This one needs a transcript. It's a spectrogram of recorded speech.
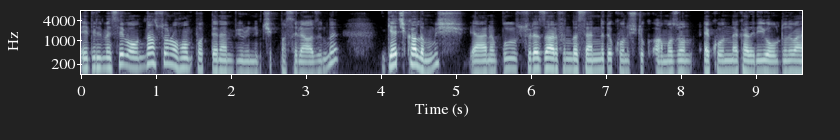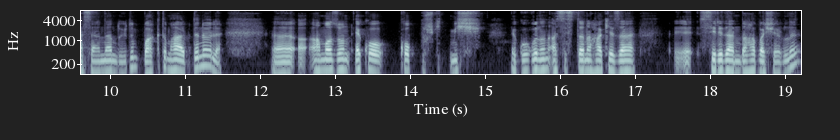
edilmesi ve ondan sonra HomePod denen bir ürünün çıkması lazımdı. Geç kalınmış. Yani bu süre zarfında seninle de konuştuk. Amazon Echo'nun ne kadar iyi olduğunu ben senden duydum. Baktım harbiden öyle. Ee, Amazon Echo kopmuş gitmiş. E, Google'ın asistanı hakeza e, Siri'den daha başarılı.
